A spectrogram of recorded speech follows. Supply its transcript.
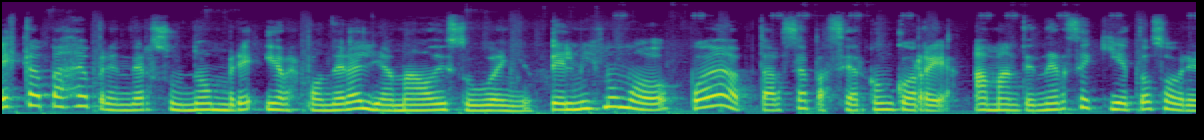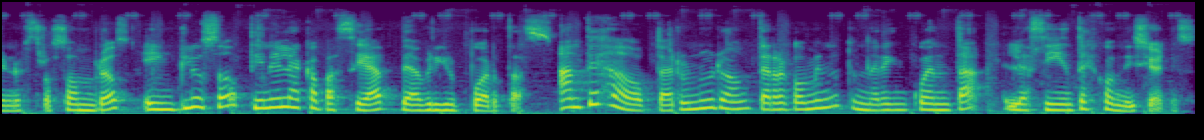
es capaz de aprender su nombre y responder al llamado de su dueño. Del mismo modo, puede adaptarse a pasear con correa, a mantenerse quieto sobre nuestros hombros e incluso tiene la capacidad de abrir puertas. Antes de adoptar un hurón, te recomiendo tener en cuenta las siguientes condiciones.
